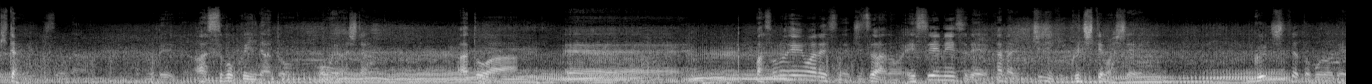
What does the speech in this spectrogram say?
期待できそうなのであすごくいいなと思いました。あとはえー、まあ、その辺はですね実はあの SNS でかなり一時期愚痴ってまして愚痴ったところで、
